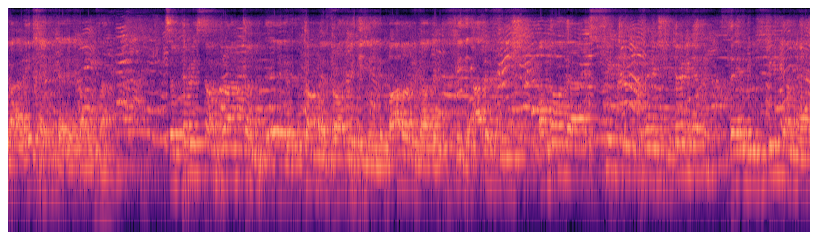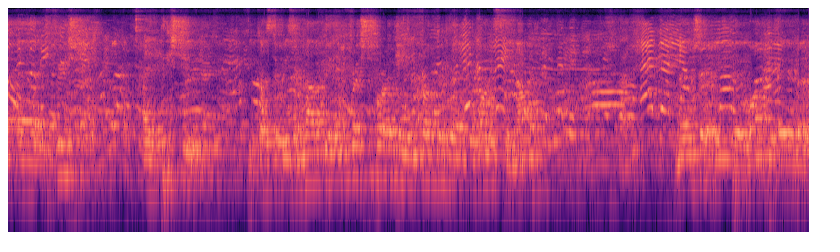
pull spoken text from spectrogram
בעלי חיים כאלה כמובן. So there is some plankton uh, that Tom brought with him in the bottle in order to feed the other fish. Although they are strictly vegetarian, they will feed on uh, uh, fish uh, tissue because there is a healthy and fresh protein in front of them. They want to now naturally they want to be able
